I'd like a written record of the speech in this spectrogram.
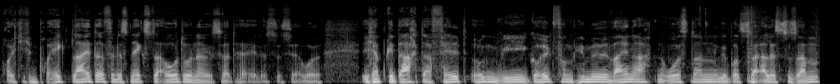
bräuchte ich einen Projektleiter für das nächste Auto. Und dann habe ich gesagt, hey, das ist ja wohl. Ich habe gedacht, da fällt irgendwie Gold vom Himmel, Weihnachten, Ostern, Geburtstag, alles zusammen.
